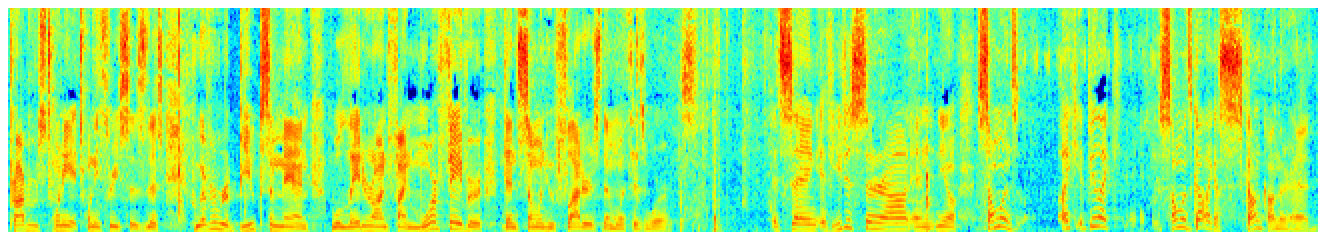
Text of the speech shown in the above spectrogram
Proverbs 28 23 says this Whoever rebukes a man will later on find more favor than someone who flatters them with his words. It's saying if you just sit around and, you know, someone's like, it'd be like someone's got like a skunk on their head.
